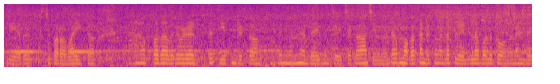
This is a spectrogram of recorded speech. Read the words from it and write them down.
ക്ലിയർ കുറച്ച് കുറവായിട്ടോ. അപ്പോൾ അത് അവരോട് അടുത്ത് എത്തിയിട്ടുണ്ട് കേട്ടോ അപ്പോൾ ഞാൻ എന്തായാലും ചോദിച്ചപ്പോൾ ആ ചിന്നുവിന്റെ മുഖം കണ്ടിട്ട് നല്ല പേടിയുള്ള പോലെ തോന്നുന്നുണ്ട്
